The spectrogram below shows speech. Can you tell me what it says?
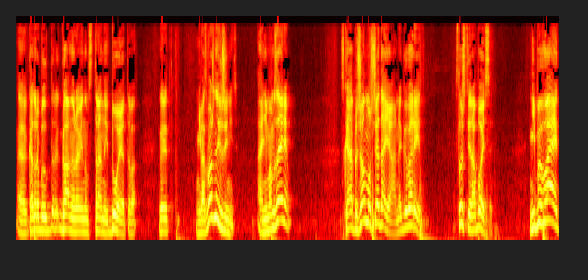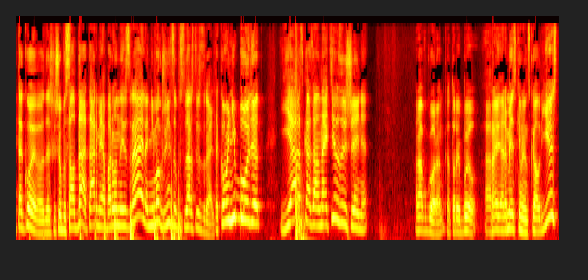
э, который был главным раввином страны до этого, говорит, невозможно их женить, они мамзерим. Когда пришел Муше Даян и говорит, слушайте, рабойся, не бывает такое, даже, чтобы солдат армии обороны Израиля не мог жениться в государстве Израиль. Такого не будет. Я сказал найти разрешение. Рав Горан, который был ара- армейским раввином, сказал, есть,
